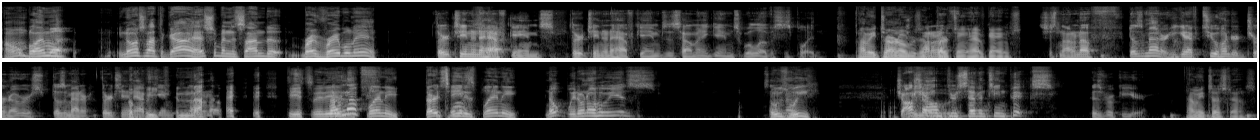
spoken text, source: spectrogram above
I don't blame but, him. You know it's not the guy. That should have been assigned to Brett Vrabel in. 13 and a half games. 13 and a half games is how many games Will Levis has played. How many turnovers in 13 and a half games? It's just not enough. Doesn't matter. He could have 200 turnovers. Doesn't matter. 13 and a half no, games. Not enough. yes, it not is. Enough. Plenty. 13 is plenty. Nope. We don't know who he is. Who's we? Josh we Allen threw 17 picks his rookie year. How many touchdowns?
